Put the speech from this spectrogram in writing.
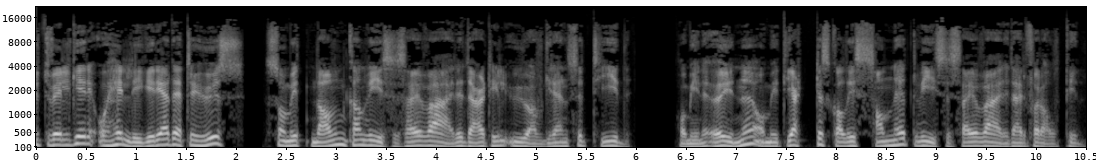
utvelger og helliger jeg dette hus, så mitt navn kan vise seg å være der til uavgrenset tid, og mine øyne og mitt hjerte skal i sannhet vise seg å være der for alltid.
